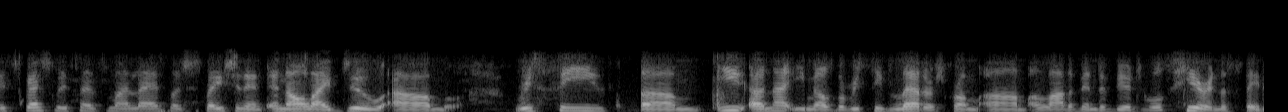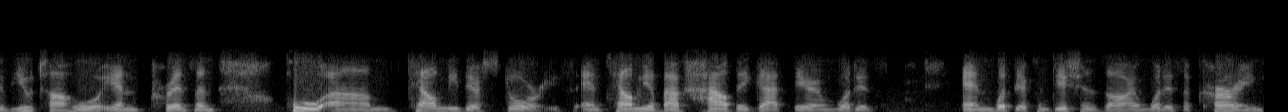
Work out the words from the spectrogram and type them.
especially since my last legislation and, and all I do, um, received um, e- uh, not emails, but received letters from um, a lot of individuals here in the state of Utah who are in prison, who um, tell me their stories and tell me about how they got there and what it's and what their conditions are and what is occurring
